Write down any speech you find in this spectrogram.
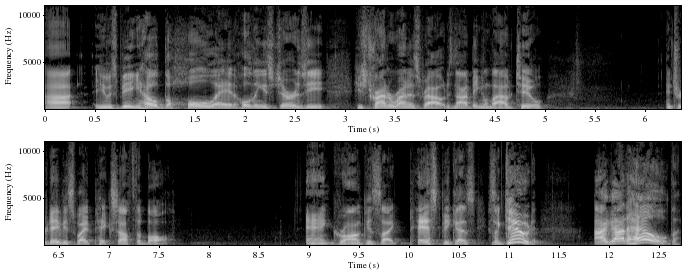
uh, he was being held the whole way, holding his jersey. He's trying to run his route, he's not being allowed to. And Tre'Davious White picks off the ball. And Gronk is like pissed because he's like, dude, I got held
